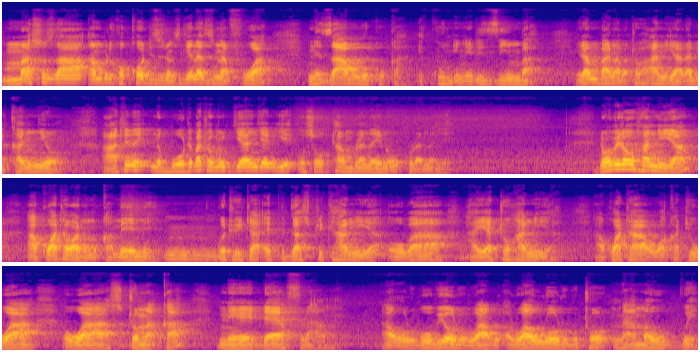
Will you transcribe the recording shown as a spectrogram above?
mu maaso za ambuliko kodi zino zigenda zinafuwa ne zabulukuka ekkundi ne lizimba. Era mu baana abato ani yalabika nnyo. Ate ne- ne bw'oteba tomujjanjabye osobola okutambula naye n'okula naye. Ne wabeerawo hania akwata wano mu kameeme gwe tuyita epigastric hania oba hayato hania akwata wakati wa, wa stomaka ne diaphragm. Ah, olubuubi olwo olwa- olwawula olubuto n'amawuggwe.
